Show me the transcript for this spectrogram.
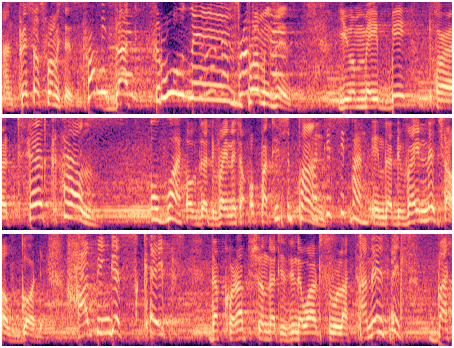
and precious promises. Promises. That through these promises. promises, you may be partakers of what of the divine nature or participants, Participants. in the divine nature of God, having escaped the corruption that is in the world through lust. And then it says, but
